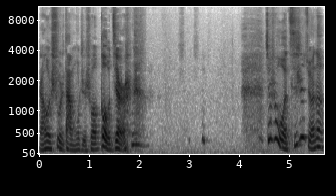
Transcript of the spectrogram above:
然后竖着大拇指说够劲儿。就是我其实觉得，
